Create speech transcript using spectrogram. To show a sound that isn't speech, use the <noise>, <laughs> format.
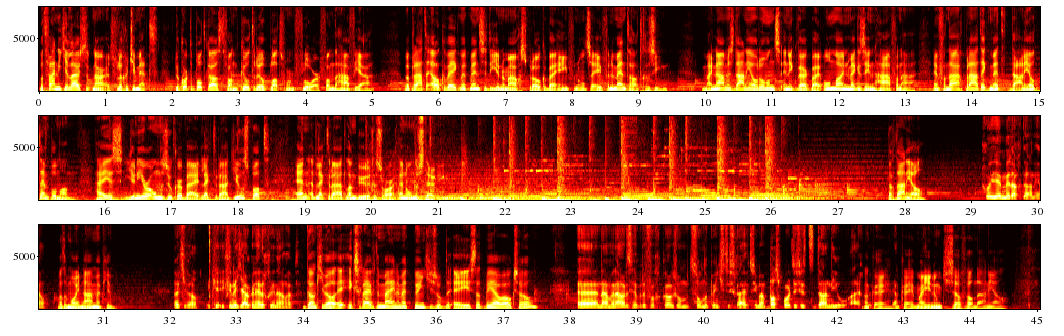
Wat fijn dat je luistert naar Het Vluggertje Met, de korte podcast van cultureel platform Floor van de HVA. We praten elke week met mensen die je normaal gesproken bij een van onze evenementen had gezien. Mijn naam is Daniel Rommens en ik werk bij online magazine HVA. En vandaag praat ik met Daniel Tempelman. Hij is junior onderzoeker bij het lectoraat USpot en het lectoraat Langdurige Zorg en Ondersteuning. Dag Daniel. Goedemiddag, Daniel. Wat een mooie naam heb je. Dankjewel. Ik, ik vind dat jij ook een hele goede naam hebt. Dankjewel. Ik schrijf de mijne met puntjes op de E. Is dat bij jou ook zo? Uh, nou, mijn ouders hebben ervoor gekozen om het zonder puntjes te schrijven. Dus in mijn paspoort is het Daniel eigenlijk. Oké, ja. oké. maar je noemt jezelf wel Daniel.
